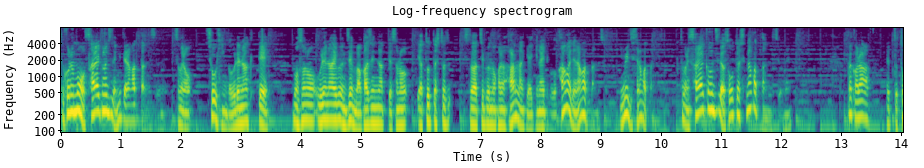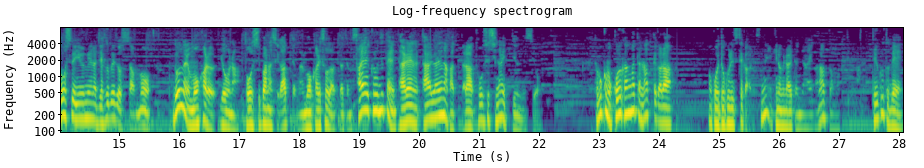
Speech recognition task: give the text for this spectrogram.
で、これも最悪の時点見てなかったんですよね。つまり商品が売れなくて、もうその売れない分全部赤字になって、その雇った人たち分のお金を払わなきゃいけないってことを考えてなかったんですよ。イメージしてなかったんです。つまり最悪の時代は想定してなかったんですよね。だから、えっと、投資で有名なジェフ・ベゾスさんも、どんなに儲かるような投資話があっても、ね、儲かりそうだったっても、最悪の事態に耐えられなかったら投資しないって言うんですよ。僕もこういう考え方になってから、こういう独立してからですね、生き延びられたんじゃないかなと思っています。ということで、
